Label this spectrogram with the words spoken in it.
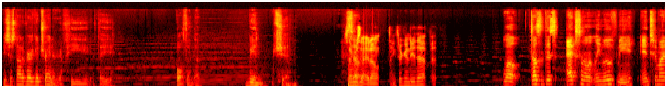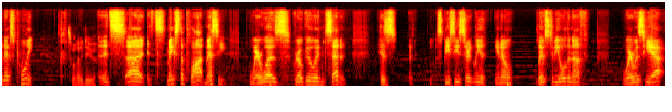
He's just not a very good trainer if he if they both end up being shit. For some So- reason, I don't think they're gonna do that, but Well, doesn't this excellently move me into my next point? That's what I do. It's uh, it's makes the plot messy. Where was Grogu in Seven? His species certainly, you know, lives to be old enough. Where was he at?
